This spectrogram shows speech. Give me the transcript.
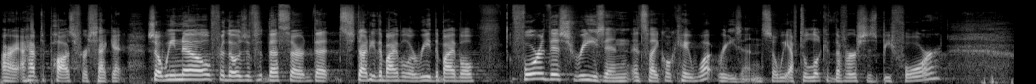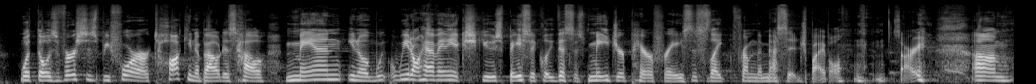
all right, I have to pause for a second. So we know for those of us that study the Bible or read the Bible, for this reason, it's like, okay, what reason? So we have to look at the verses before what those verses before are talking about is how man, you know, we, we, don't have any excuse. Basically, this is major paraphrase. This is like from the Message Bible. Sorry. Um,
